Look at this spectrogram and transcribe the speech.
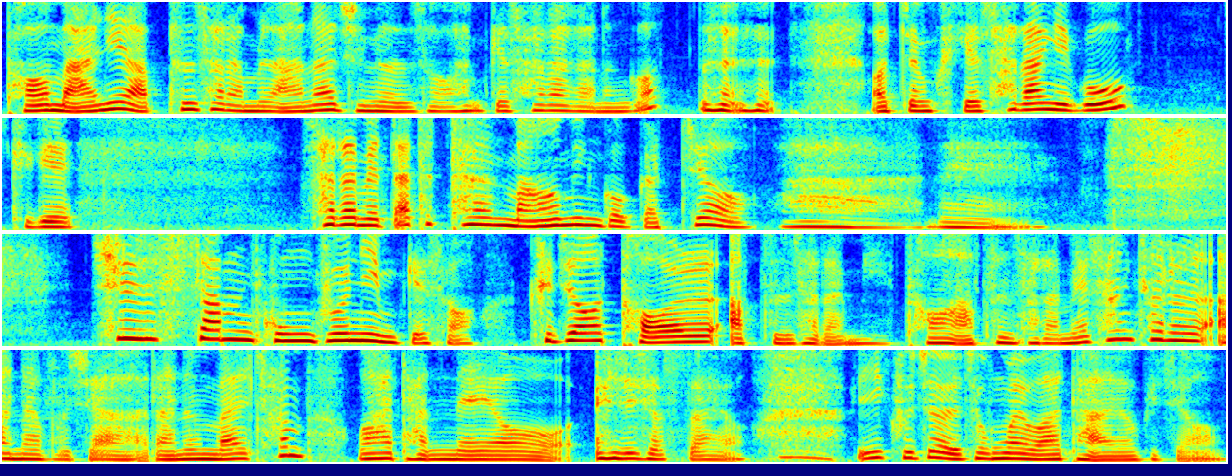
더 많이 아픈 사람을 안아주면서 함께 살아가는 것? 어쩜 그게 사랑이고, 그게 사람의 따뜻한 마음인 것 같죠? 아, 네. 7309님께서 그저 덜 아픈 사람이 더 아픈 사람의 상처를 안아보자 라는 말 참 와 닿네요. 해주셨어요. 이 구절 정말 와 닿아요. 그죠?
